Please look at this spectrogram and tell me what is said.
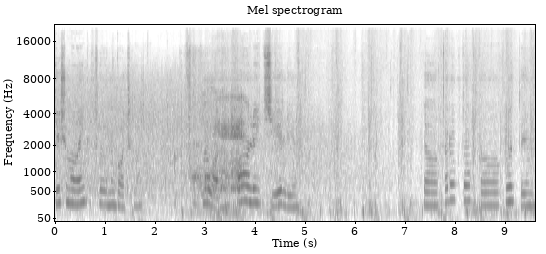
Я ще маленьких не бачила. Ну ладно, полетели. Так, так, так, так, летим.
